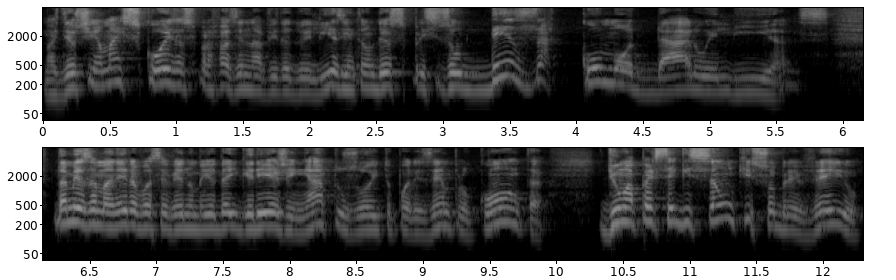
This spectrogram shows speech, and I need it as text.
Mas Deus tinha mais coisas para fazer na vida do Elias, então Deus precisou desacomodar o Elias. Da mesma maneira, você vê no meio da igreja, em Atos 8, por exemplo, conta de uma perseguição que sobreveio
